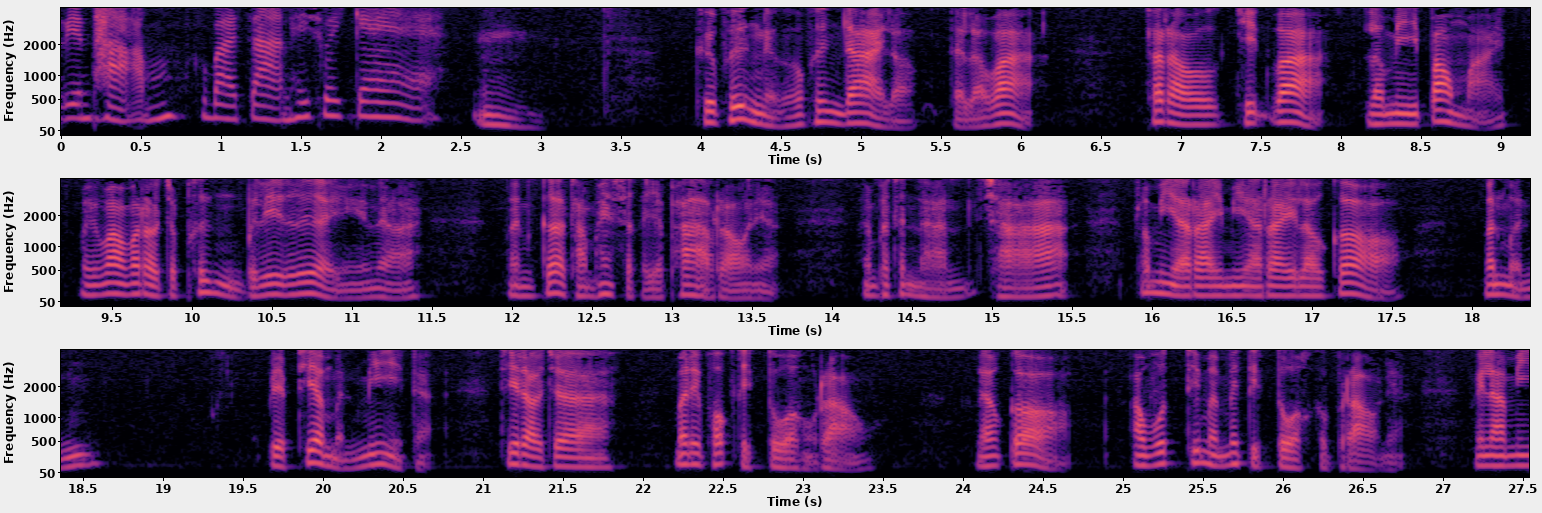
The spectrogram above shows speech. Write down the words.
เรียนถามครูบาอาจารย์ให้ช่วยแก้ อืม คือพึ่งเนี่ยก็พึ่งได้หรอก แต่แล้วว่า ถ้าเราคิดว่าเรามีเป้าหมาย ไม่ว่าว่าเราจะพึ่งไปเรื่อยๆอย่างนี้นะมันก็ทำให้ศักยภาพเราเนี่ย มันพัฒนาช้า เพราะมีอะไรมีอะไรเราก็มันเหมือน เปรียบเทียบเหมือนมีดอะที่เราจะไม่ได้พกติดตัวของเรา แล้วก็อาวุธที่มันไม่ติดตัวกับเราเนี่ย เวลามี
